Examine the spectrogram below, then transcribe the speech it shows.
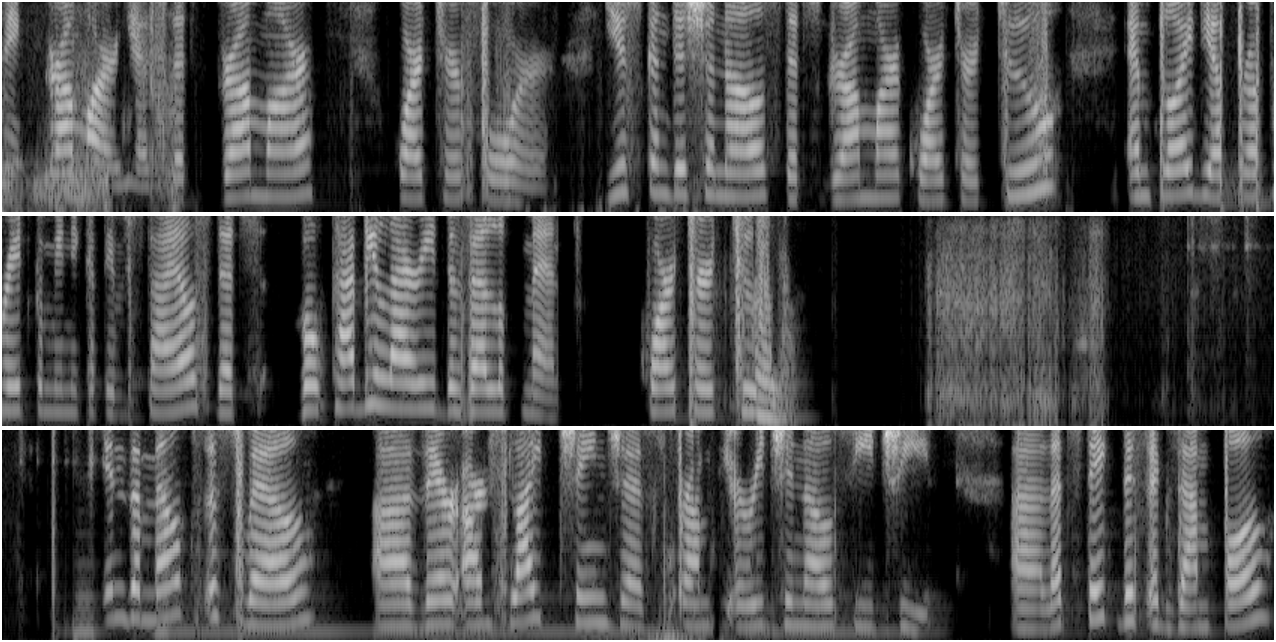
think. Grammar, yes, that's grammar, quarter four. Use conditionals, that's grammar quarter two. Employ the appropriate communicative styles, that's vocabulary development quarter two. In the MELCs as well, uh, there are slight changes from the original CG. Uh, let's take this example.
